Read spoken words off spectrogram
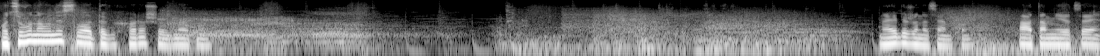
Оце вона внесла так хорошо, знатно. Ну я біжу на семку. А, там є цей.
